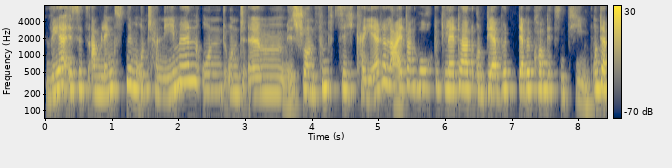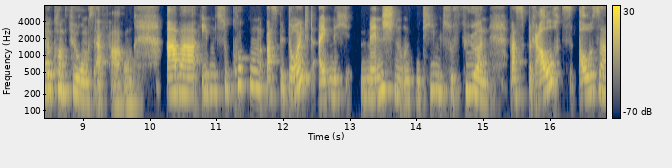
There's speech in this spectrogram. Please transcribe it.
wer ist jetzt am längsten im Unternehmen und, und ähm, ist schon 50 Karriereleitern hochgeklettert und der, wird, der bekommt jetzt ein Team und der bekommt Führungserfahrung. Aber eben zu gucken, was bedeutet eigentlich Menschen und ein Team zu führen? Was braucht es außer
